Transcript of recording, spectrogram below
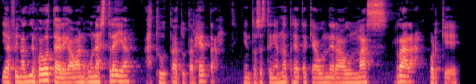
y al final del juego te agregaban una estrella a tu, a tu tarjeta y entonces tenías una tarjeta que aún era aún más rara porque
